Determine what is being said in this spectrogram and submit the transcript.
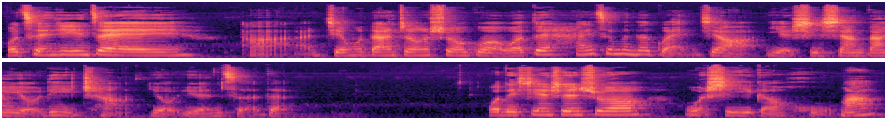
我曾经在啊节目当中说过，我对孩子们的管教也是相当有立场、有原则的。我的先生说我是一个虎妈，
